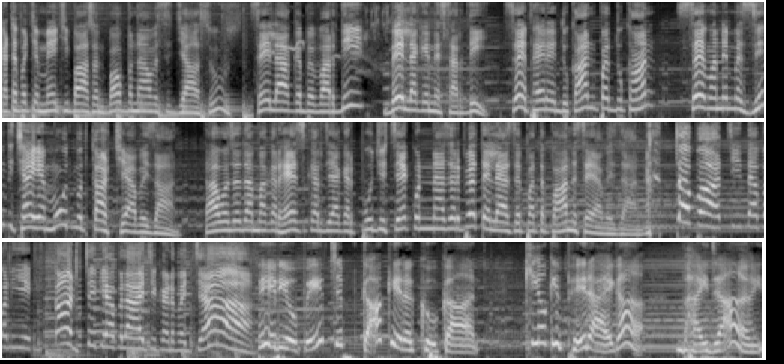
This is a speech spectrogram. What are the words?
कट बच्चा मैची बासन बॉब बनावे से जासूस से लागे बे वर्दी बे लगे ने सर्दी से फेरे दुकान पर दुकान से वने में जिंद छाया मूद मुद काट छे आवे जान तावन ज़्यादा मगर हैस कर जाए अगर पूछ से कुन नज़र पे तेले से पत पान से आवे जान तब चीता बनिए काटते क्या बुलाए चिकड़ बच्चा रेडियो पे चिपका के रखो कान क्योंकि फिर आएगा भाईजान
